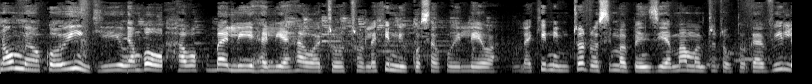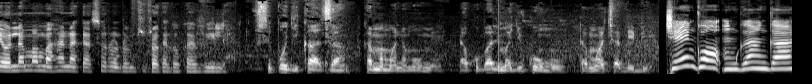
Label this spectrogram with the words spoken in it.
Wanaume wako wingi ambao hawakubali hali ya hawa watoto, lakini ukosa kuelewa. Lakini mtoto si mapenzi ya mama mtoto kutoka vile, wala mama hana kasoro ndo mtoto akatoka vile. Usipojikaza kama mwanamume na kubali majukumu, utamwacha bibi. Chengo Mganga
